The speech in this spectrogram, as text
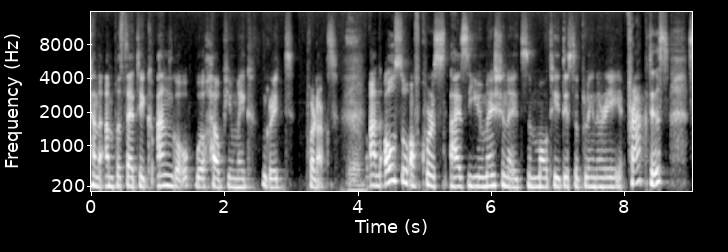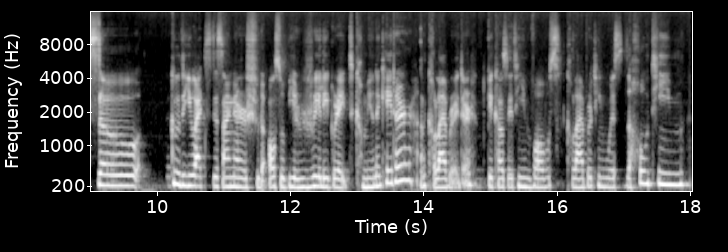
kind of empathetic angle will help you make great products. Yeah. And also, of course, as you mentioned, it's a multidisciplinary practice. So good UX designer should also be a really great communicator and collaborator because it involves collaborating with the whole team,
